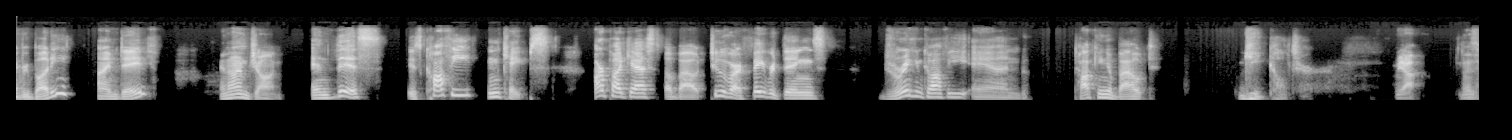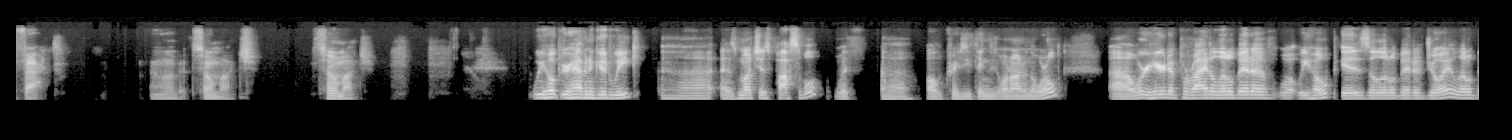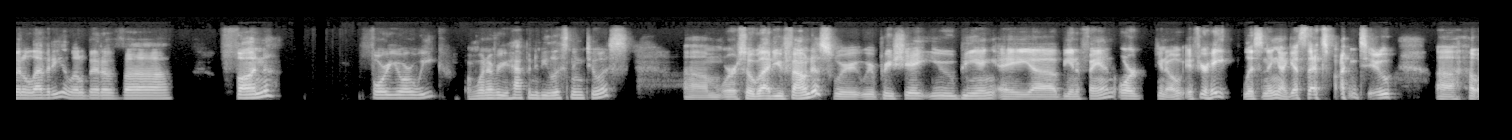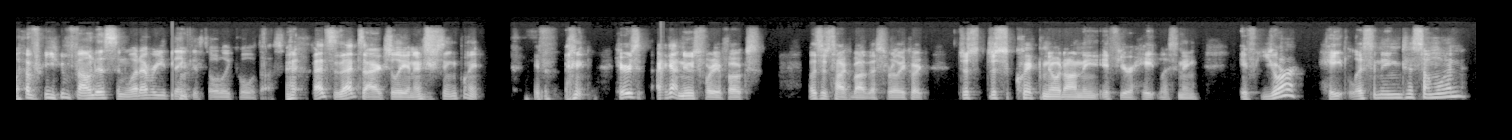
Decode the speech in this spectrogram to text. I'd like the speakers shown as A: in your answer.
A: Everybody. I'm Dave,
B: And I'm John.
A: and this is Coffee and Capes, our podcast about two of our favorite things drinking coffee and talking about geek culture.
B: Yeah, that's a fact. I love it so much. So much.
A: We hope you're having a good week uh, as much as possible with uh, all the crazy things going on in the world. Uh, we're here to provide a little bit of what we hope is a little bit of joy, a little bit of levity, a little bit of uh, fun for your week or whenever you happen to be listening to us. Um, we're so glad you found us. We, we appreciate you being a uh, being a fan, or you know, if you're hate listening, I guess that's fine too. Uh, however you found us and whatever you think is totally cool with us.
B: That's that's actually an interesting point. If here's I got news for you folks. Let's just talk about this really quick. Just just a quick note on the if you're hate listening. If you're hate listening to someone,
